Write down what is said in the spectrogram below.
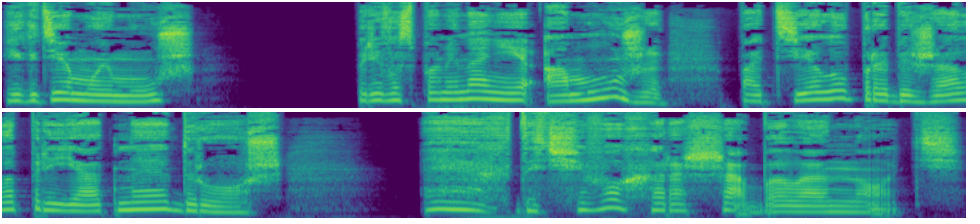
И где мой муж? При воспоминании о муже по телу пробежала приятная дрожь. Эх, до чего хороша была ночь.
